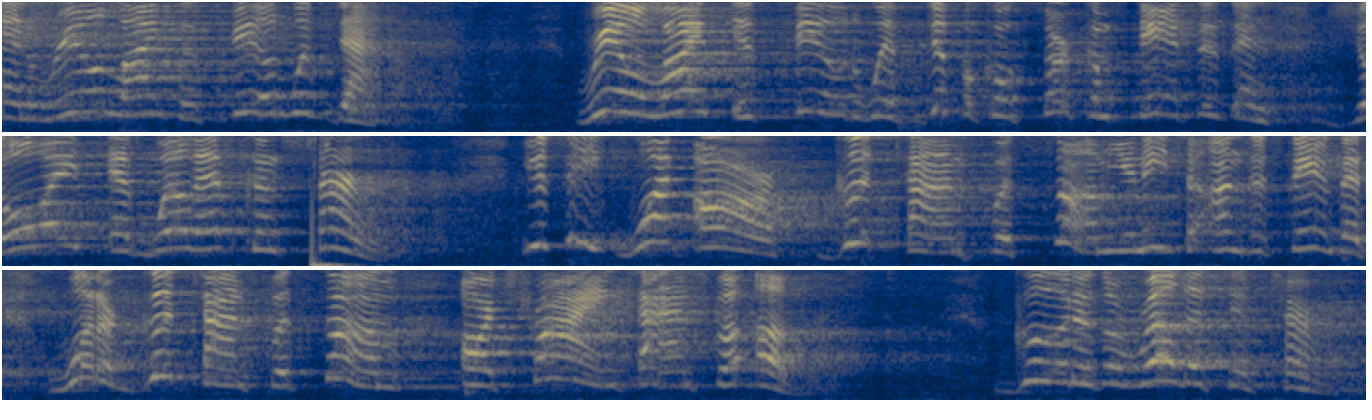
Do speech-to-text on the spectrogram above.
and real life is filled with downs. Real life is filled with difficult circumstances and joys as well as concerns. You see, what are good times for some? You need to understand that what are good times for some are trying times for others. Good is a relative term.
